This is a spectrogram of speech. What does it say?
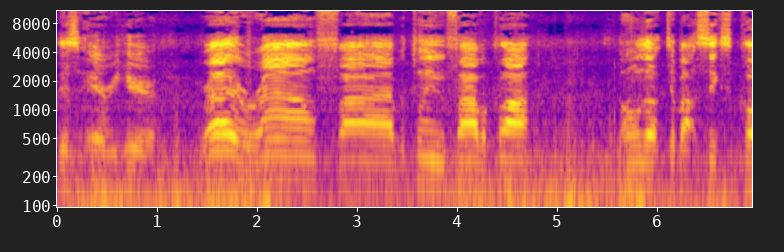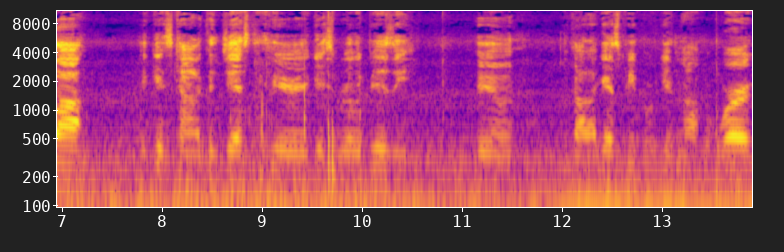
this area here. Right around five, between five o'clock on up to about six o'clock, it gets kind of congested here. It gets really busy here because I guess people are getting off of work.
